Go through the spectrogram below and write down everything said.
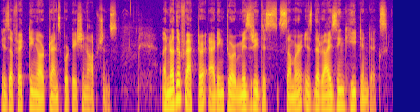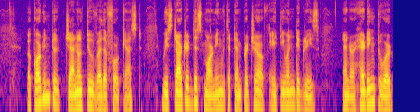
is affecting our transportation options. Another factor adding to our misery this summer is the rising heat index. According to Channel 2 weather forecast, we started this morning with a temperature of 81 degrees and are heading toward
